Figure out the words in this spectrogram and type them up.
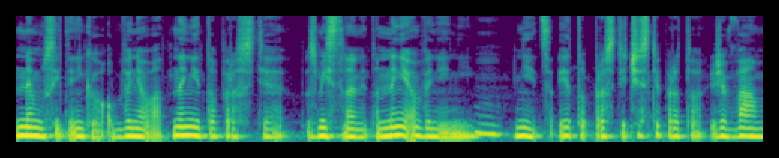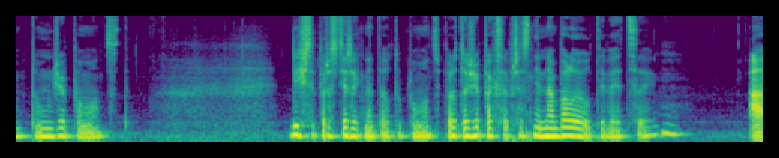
Nemusíte nikoho obvinovat. Není to prostě z mé strany, to není obvinění. Mm. Nic. Je to prostě čistě proto, že vám to může pomoct. Když se prostě řeknete o tu pomoc, protože pak se přesně nabalují ty věci. Mm. A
